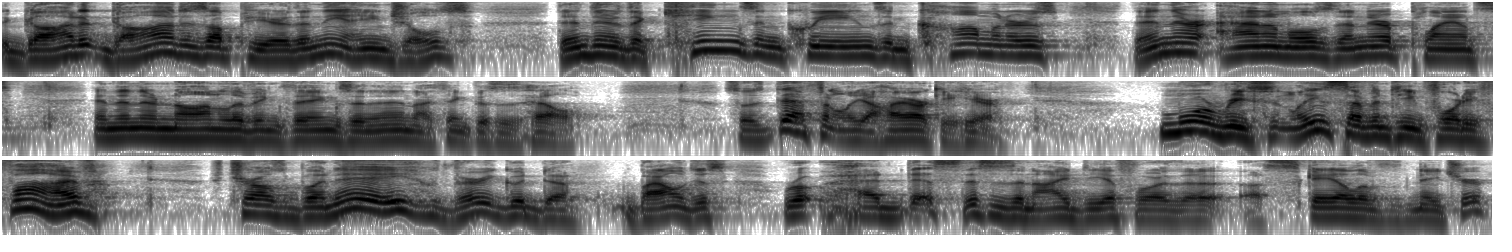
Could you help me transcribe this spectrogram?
the God, God is up here, then the angels, then there are the kings and queens and commoners, then there are animals, then there are plants, and then there are non-living things, and then I think this is hell. So it's definitely a hierarchy here. More recently, 1745, Charles Bonnet, very good uh, biologist, wrote, had this. This is an idea for the scale of nature.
